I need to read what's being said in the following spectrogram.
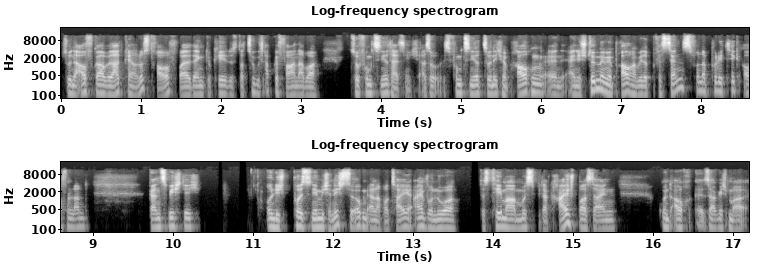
so eine Aufgabe, da hat keiner Lust drauf, weil er denkt, okay, das, der Zug ist abgefahren, aber so funktioniert halt nicht. Also es funktioniert so nicht. Wir brauchen eine Stimme, wir brauchen wieder Präsenz von der Politik auf dem Land. Ganz wichtig. Und ich positioniere mich ja nicht zu irgendeiner Partei, einfach nur, das Thema muss wieder greifbar sein und auch, äh, sage ich mal,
